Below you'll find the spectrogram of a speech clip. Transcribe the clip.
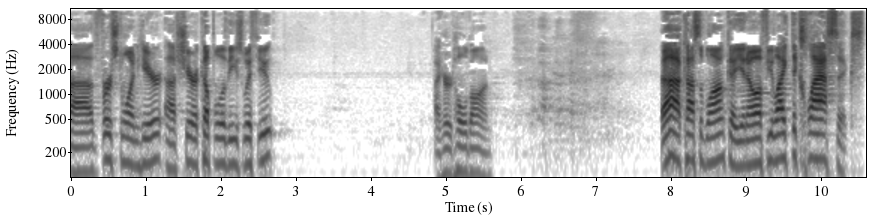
Uh, the first one here, uh, share a couple of these with you. I heard hold on. Ah, Casablanca, you know, if you like the classics.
